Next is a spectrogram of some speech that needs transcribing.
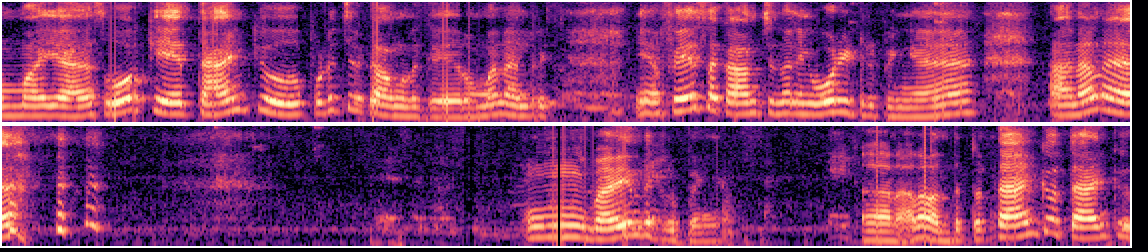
அம்மா எஸ் ஓகே தேங்க்யூ பிடிச்சிருக்கா உங்களுக்கு? ரொம்ப நன்றி. என் ஃபேஸை காமிச்சிருந்தா நீங்கள் ஓடிட்டுருப்பீங்க அதனால் ம் பயந்துட்டு இருப்பீங்க. அதனால் வந்துட்டேன் தேங்க்யூ தேங்க்யூ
